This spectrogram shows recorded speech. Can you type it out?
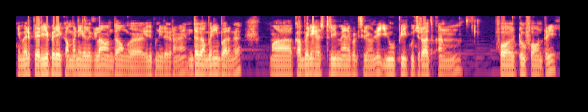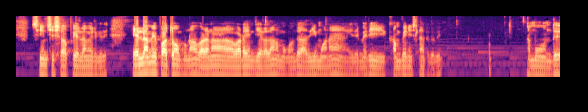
இதுமாதிரி பெரிய பெரிய கம்பெனிகளுக்கெல்லாம் வந்து அவங்க இது பண்ணியிருக்கிறாங்க இந்த கம்பெனியும் பாருங்கள் கம்பெனி ஹஸ் த்ரீ மேனுஃபேக்சரிங் வந்து யூபி குஜராத் கண் ஃபோ டூ ஃபவுண்ட்ரி சிஎன்சி ஷாப்பு எல்லாமே இருக்குது. எல்லாமே பார்த்தோம் அப்படின்னா வடநா வட இந்தியாவில் தான் நமக்கு வந்து அதிகமான இதேமாரி கம்பெனிஸ்லாம் இருக்குது. நம்ம வந்து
